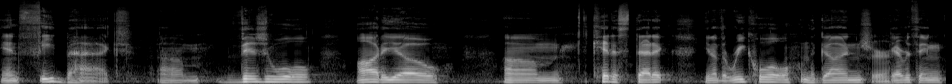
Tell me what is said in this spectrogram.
and feedback, um, visual, audio, um, kinesthetic, you know, the recoil in the gun, Sure. everything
